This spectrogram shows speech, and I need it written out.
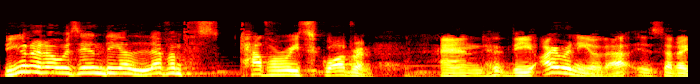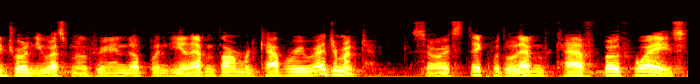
The unit I was in, the 11th Cavalry Squadron. And the irony of that is that I joined the US military and ended up in the 11th Armored Cavalry Regiment. So I stick with 11th Cav both ways.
